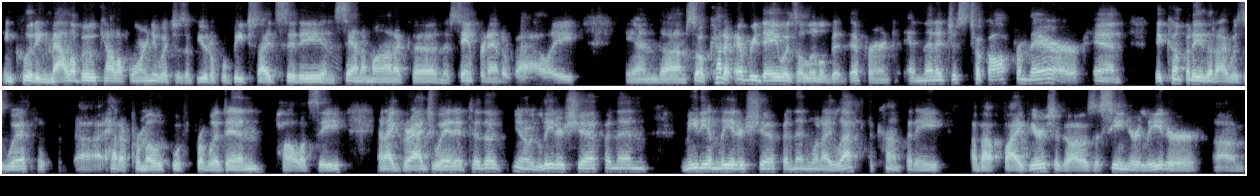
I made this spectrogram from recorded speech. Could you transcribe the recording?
including Malibu, California, which is a beautiful beachside city, and Santa Monica and the San Fernando Valley. And um, so, kind of every day was a little bit different. And then it just took off from there. And the company that I was with uh, had a promote from within policy, and I graduated to the you know leadership and then medium leadership, and then when I left the company about five years ago, I was a senior leader um,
